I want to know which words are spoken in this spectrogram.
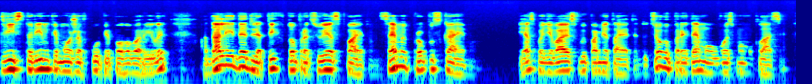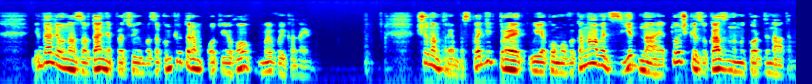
дві сторінки, може, вкупі поговорили. А далі йде для тих, хто працює з Python. Це ми пропускаємо. Я сподіваюся, ви пам'ятаєте. До цього перейдемо у восьмому класі. І далі у нас завдання працюємо за комп'ютером, от його ми виконаємо. Що нам треба? Складіть проєкт, у якому виконавець з'єднає точки з указаними координатами.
